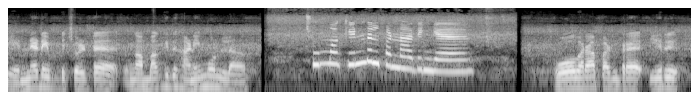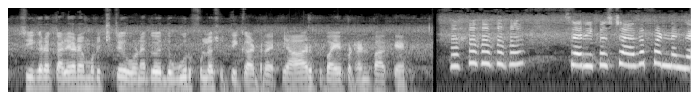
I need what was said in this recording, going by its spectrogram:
என்னடி இப்படி சொல்லிட்ட? உங்கள் அம்மாவுக்கு இது ஹனிமூன்ல சும்மா கிண்டல் பண்ணாதீங்க. ஓவரா பண்ற இரு. சீக்கிரம் கல்யாணம் முடிச்சுட்டு உனக்கு இந்த ஊர் ஃபுல்லா சுத்தி காட்டுறேன். யாருக்கு பயப்படுறேன்னு பார்க்க சரி ஃபர்ஸ்ட் அதை பண்ணுங்க.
